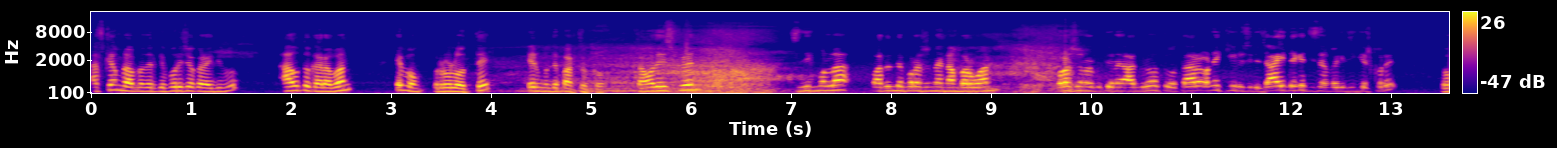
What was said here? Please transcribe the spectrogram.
আজকে আমরা আপনাদেরকে পরিচয় করাই দিব আউতো কারাবান এবং রোলতে এর মধ্যে পার্থক্য। তো আমাদের স্টুডেন্ট সিদ্দিক মোল্লা পাতেন্তে পড়াশোনায় নাম্বার ওয়ান পড়াশোনার প্রতি অনেক আগ্রহ তো তার অনেক কিউরিয়াসিটি যাই দেখে জিসান ভাইকে জিজ্ঞেস করে তো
